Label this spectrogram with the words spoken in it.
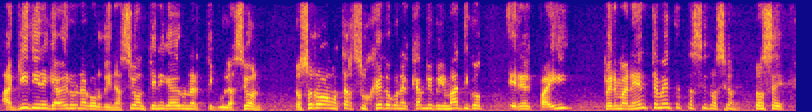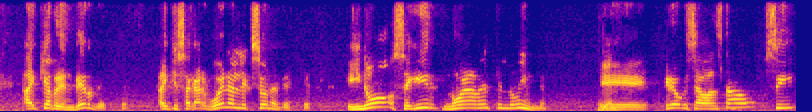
Aquí tiene que haber una coordinación, tiene que haber una articulación. Nosotros vamos a estar sujetos con el cambio climático en el país permanentemente a estas situaciones. Entonces, hay que aprender de esto, hay que sacar buenas lecciones de esto y no seguir nuevamente en lo mismo. Eh, creo que se ha avanzado, sí,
